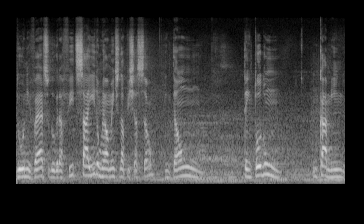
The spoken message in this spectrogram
do universo do grafite saíram realmente da pichação. Então tem todo um, um caminho.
